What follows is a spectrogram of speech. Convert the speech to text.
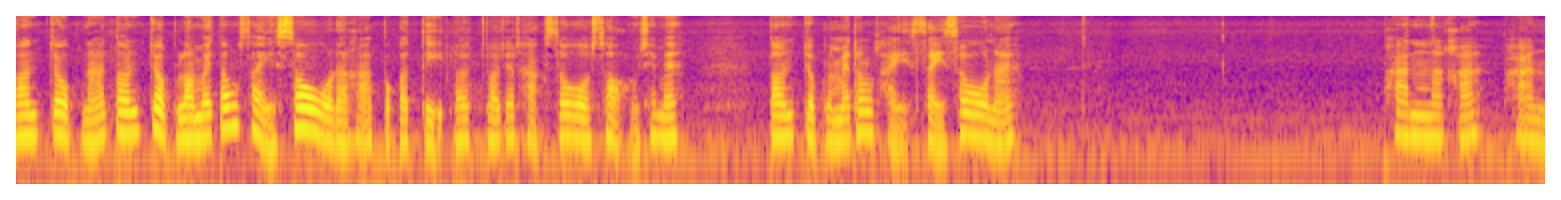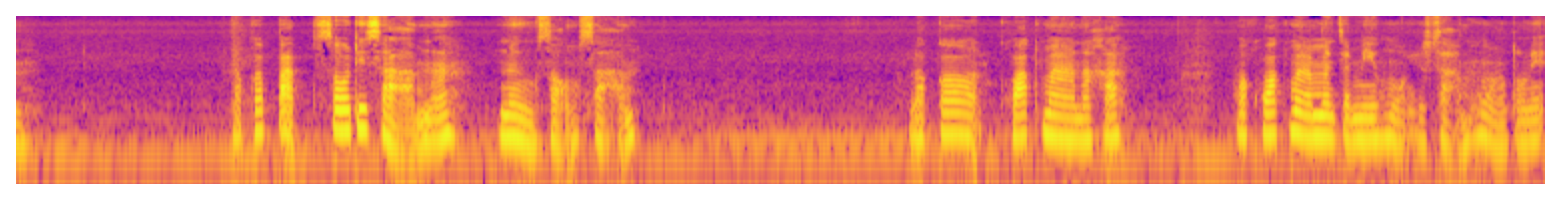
ตอนจบนะ ตอนจบเราไม่ต้องใส่โซ่นะคะ ปกติเราเราจะถักโซ่สองใช่ไหมตอนจบเราไม่ต้องใส่ใส่โซ่นะ พันนะคะ พัน แล้วก็ปักโซ่ที่สามนะหนึ่งสองสามแล้วก็ควักมานะคะ อควักมามันจะมีห่วงอยู่สามห่วงตรงนี้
